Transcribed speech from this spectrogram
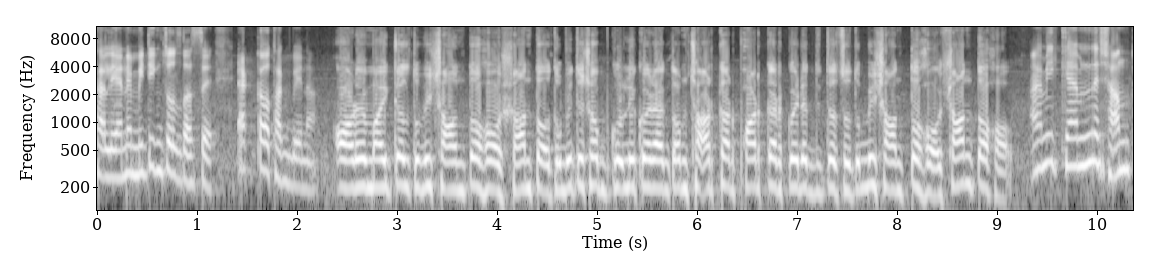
খালি এনে মিটিং চলতেছে একটাও থাকবে না। আরে মাইকেল তুমি শান্ত হও শান্ত তুমি তো সব গুলি করে একদম ছাড়কার ফাড়কার করে দিতেছো তুমি শান্ত হও শান্ত হও। আমি কেমনে শান্ত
